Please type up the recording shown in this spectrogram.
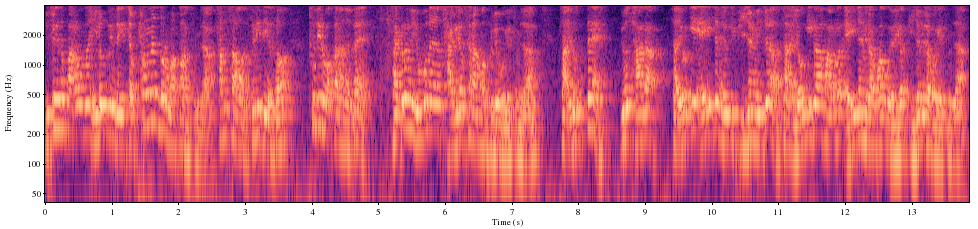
이쪽에서 바라보면 이런 그림 되겠죠? 평면도로 바꿔놨습니다. 3차원 3D에서 2D로 바꿔놨는데 자, 그러면 이번에는 자기력선 한번 그려보겠습니다. 자, 요때 요 사각. 자 여기 A점 여기 B점이죠? 자 여기가 바로 A점이라고 하고 여기가 B점이라고 하겠습니다.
